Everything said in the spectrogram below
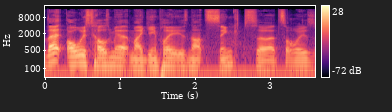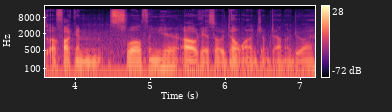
that always tells me that my gameplay is not synced, so that's always a fucking swell thing to hear. Oh, okay, so I don't want to jump down there, do I?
